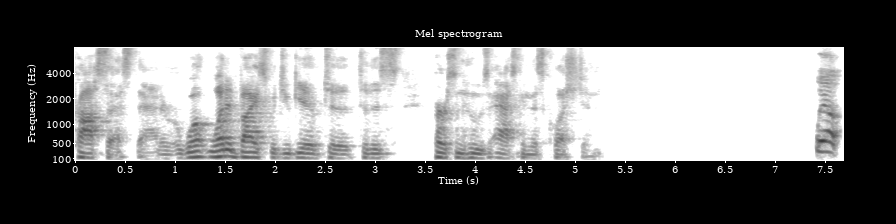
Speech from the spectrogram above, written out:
process that? Or what what advice would you give to to this person who's asking this question? Well,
